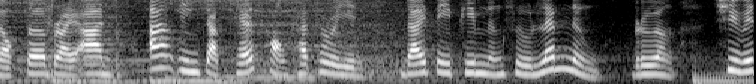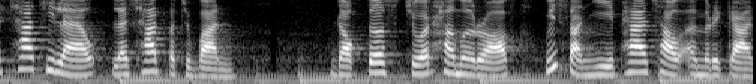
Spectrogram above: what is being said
ดรไบรอันอ้างอิงจากเคสของแคทเธอรีน ได้ตีพิมพ์หนังสือเล่มหนึ่ง เรื่องชีวิตชาติที่แล้วและชาติปัจจุบัน ดรสจวตฮัมเมอรอฟ วิสัญญีแพทย์ชาวอเมริกัน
